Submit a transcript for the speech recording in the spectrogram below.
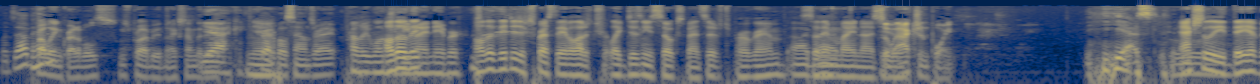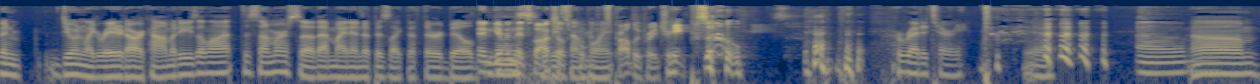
What's up? Probably Henry? Incredibles. It's probably the next time they do Yeah, it. Yeah. Incredible sounds right. Probably won't Although be they- my neighbor. Although they did express they have a lot of tr- like Disney's so expensive to program, I so they bet. might not. So do. Action Point. yes. Actually, they have been doing like rated R comedies a lot this summer, so that might end up as like the third build. And given Nice. its box Maybe at office some performance, point. it's probably pretty cheap. So Hereditary. yeah, Um, um,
